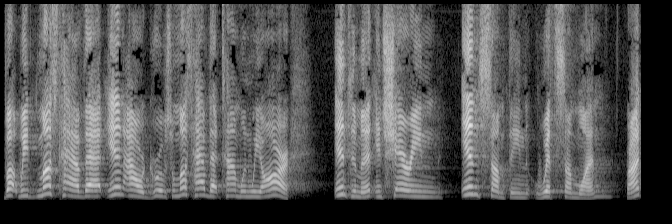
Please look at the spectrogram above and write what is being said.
But we must have that in our groups. We must have that time when we are intimate in sharing in something with someone, right?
